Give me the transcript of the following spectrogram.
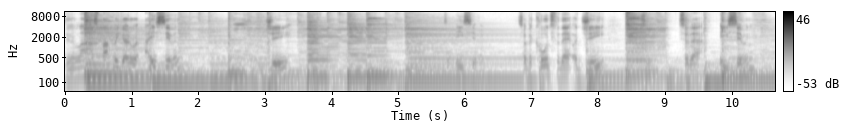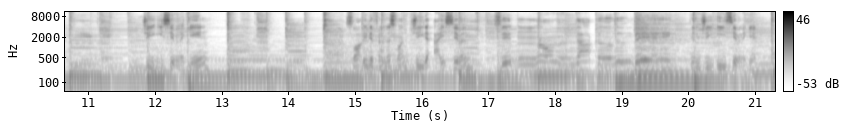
Then the last part we go to an A7, G to E7. So the chords for that are G to, to that E7, G E7 again. Slightly different in this one, G to A7, sitting on the dock of the bay, then G E7 again.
